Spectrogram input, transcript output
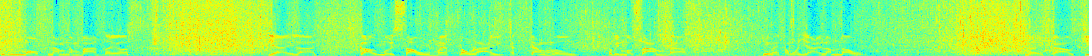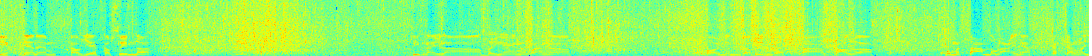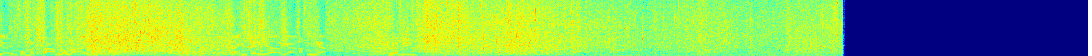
91553 TS dài là cỡ 16 mét đổ lại, chắc chắn luôn. Cabin màu xám đó chiếc này không có dài lắm đâu. Này cào chiếc nha anh em, cào dép, cào sim đó. Chiếc này là bề ngang nó khoảng à, coi nhìn ra pin rồi à cỡ ờ, bốn mét tám đâu lại nha. Chắc chắn là vậy, bốn mét tám đâu lại. Đang chạy ờ, ga đánh nha. Ga biển.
